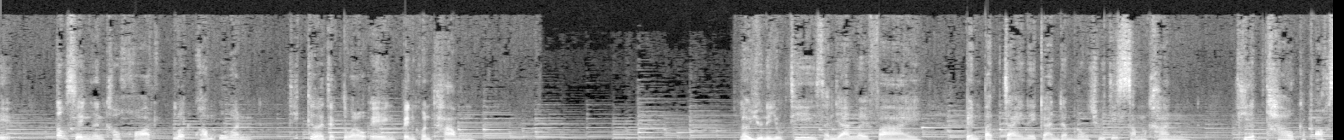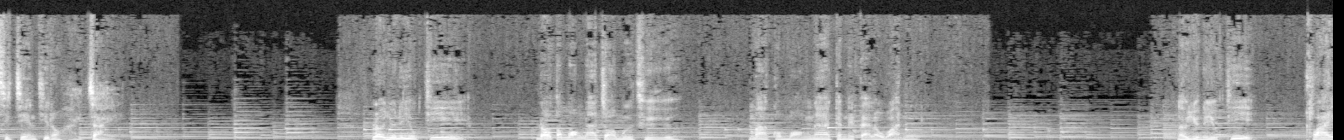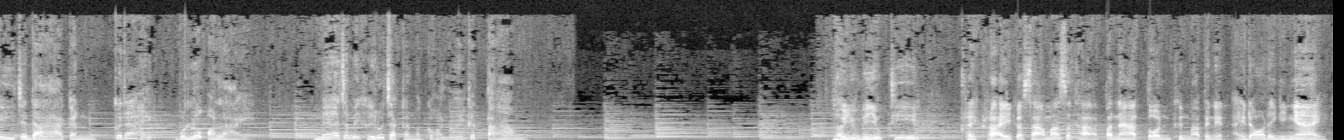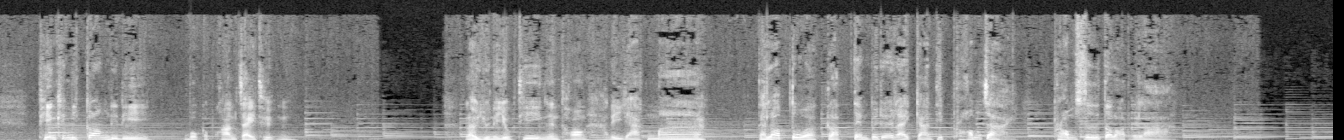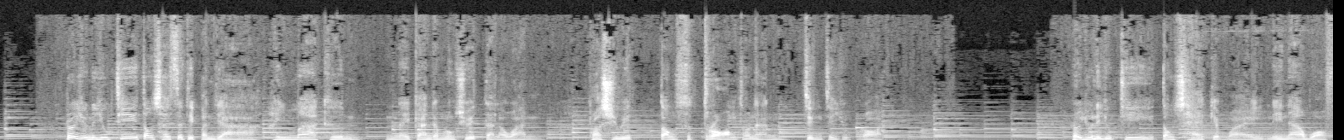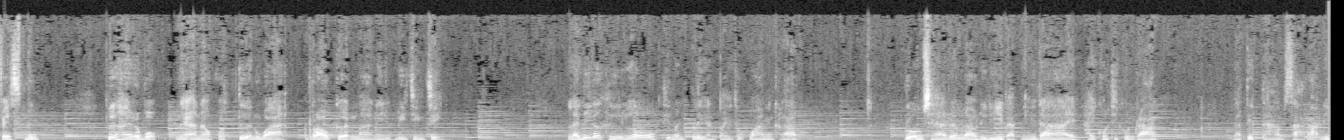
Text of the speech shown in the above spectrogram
ต้องเสียเงินเข้าคอร์สลดความอ้วนที่เกิดจากตัวเราเองเป็นคนทำเราอยู่ในยุคที่สัญญาณ Wi-Fi เป็นปัจจัยในการดำรงชีวิตที่สำคัญ เทียบเท่ากับออกซิเจนที่เราหายใจ เราอยู่ในยุคที่เราต้องมองหน้าจอมือถือ มากกว่ามองหน้ากันในแต่ละวัน เราอยู่ในยุคที่ใครจะด่ากันก็ได้บนโลกออนไลน์ แม้จะไม่เคยรู้จักกันมาก่อนเลยก็ตาม เราอยู่ในยุคที่ ใครๆ ก็สามารถสถาปนาตนขึ้นมาเป็นเน็ตไอดอลได้ง่าย ๆ เพียงแค่มีกล้องดีๆ บวกกับความใจถึง เราอยู่ในยุคที่เงินทองหาได้ยากมาก แต่รอบตัวกลับเต็มไปด้วยรายการที่พร้อมจ่าย พร้อมซื้อตลอดเวลา เราอยู่ในยุคที่ต้องใช้สติปัญญาให้มากขึ้นในการดำรงชีวิตแต่ละวัน เพราะชีวิตต้องสตรองเท่านั้นจึงจะอยู่รอด เราอยู่ในยุคที่ต้องแชร์เก็บไว้ในหน้าวอล Facebook เพื่อให้ระบบในอนาคตเตือนว่าเราเกิดมาในยุคนี้จริง ๆ และนี่ก็คือโลกที่มันเปลี่ยนไปทุกวันครับ ร่วมแชร์เรื่องราวดีๆ แบบนี้ได้ให้คนที่คุณรัก และติดตามสาระดี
